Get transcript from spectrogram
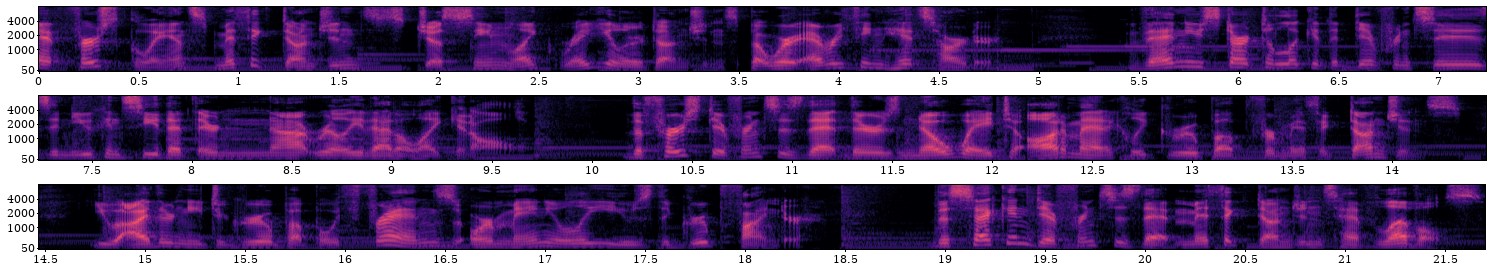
At first glance, Mythic Dungeons just seem like regular dungeons, but where everything hits harder. Then you start to look at the differences and you can see that they're not really that alike at all. The first difference is that there is no way to automatically group up for Mythic Dungeons. You either need to group up with friends or manually use the group finder. The second difference is that Mythic Dungeons have levels.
